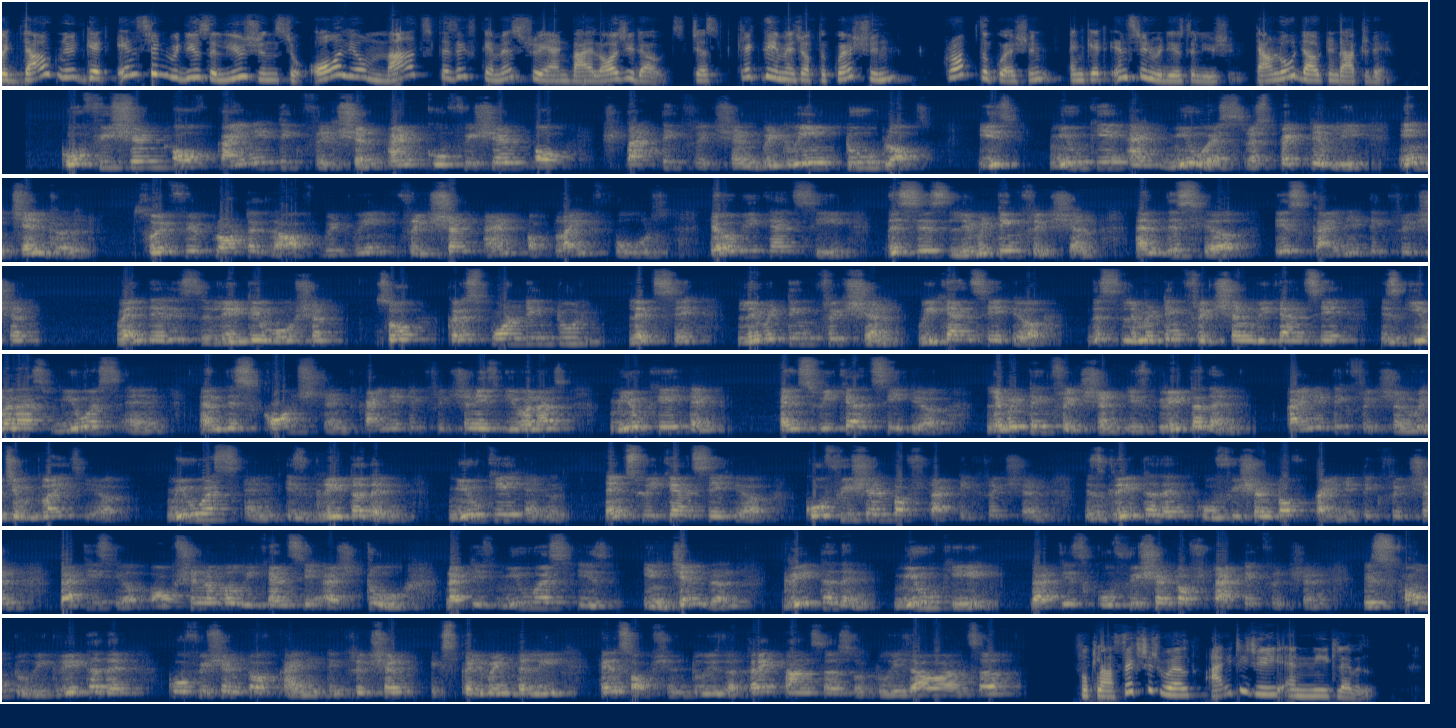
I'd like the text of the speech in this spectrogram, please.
With Doubtnut, get instant video solutions to all your maths, physics, chemistry, and biology doubts. Just click the image of the question, crop the question, and get instant video solution. Download Doubtnut app today. Coefficient of kinetic friction and coefficient of static friction between two blocks is mu k and mu s respectively in general so if we plot a graph between friction and applied force, can see this is limiting friction and this here is kinetic friction when there is relative motion. So corresponding to let's say limiting friction, we can say here this limiting friction we can say is given as mu s n and this constant kinetic friction is given as mu k n. Hence we can see here limiting friction is greater than kinetic friction which implies here mu s n is greater than mu k n hence we can say here coefficient of static friction is greater than coefficient of kinetic friction. That is here option number we can say as 2 that is mu s is in general greater than mu k. That is coefficient of static friction is found to be greater than coefficient of kinetic friction experimentally. Hence option 2 is the correct answer. So 2 is our answer. For class 6 to 12, IIT JEE and NEET level.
